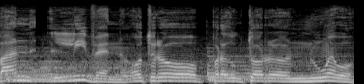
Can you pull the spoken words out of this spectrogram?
Van Lieven, otro productor nuevo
